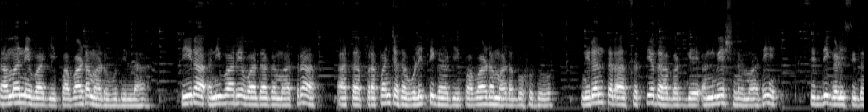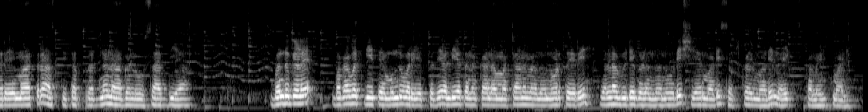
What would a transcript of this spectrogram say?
ಸಾಮಾನ್ಯವಾಗಿ ಪವಾಡ ಮಾಡುವುದಿಲ್ಲ. ತೀರಾ ಅನಿವಾರ್ಯವಾದಾಗ ಮಾತ್ರ ಆತ ಪ್ರಪಂಚದ ಒಳಿತಿಗಾಗಿ ಪವಾಡ ಮಾಡಬಹುದು. ನಿರಂತರ ಸತ್ಯದ ಬಗ್ಗೆ ಅನ್ವೇಷಣೆ ಮಾಡಿ ಸಿದ್ಧಿಗಳಿಸಿದರೆ ಮಾತ್ರ ಸ್ಥಿತಪ್ರಜ್ಞನಾಗಲು ಸಾಧ್ಯ. ಬಂಧುಗಳೇ ಭಗವದ್ಗೀತೆ ಮುಂದುವರಿಯುತ್ತದೆ. ಅಲ್ಲಿಯ ತನಕ ನಮ್ಮ ಚಾನಲನ್ನು ನೋಡ್ತಾ ಇರಿ. ಎಲ್ಲ ವಿಡಿಯೋಗಳನ್ನು ನೋಡಿ, ಶೇರ್ ಮಾಡಿ, ಸಬ್ಸ್ಕ್ರೈಬ್ ಮಾಡಿ, ಲೈಕ್ಸ್, ಕಮೆಂಟ್ ಮಾಡಿ.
